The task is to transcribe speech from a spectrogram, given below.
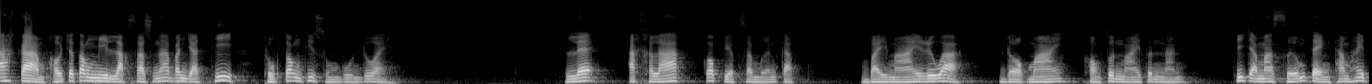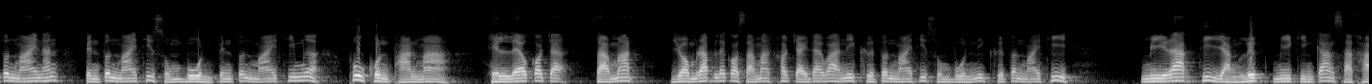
อากาม เขาจะต้องมีหลักศาสนาบัญญัติที่ถูกต้องที่สมบูรณ์ด้วย และอัคลากก็เปรียบเสมือนกับใบไม้หรือว่าดอกไม้ของต้นไม้ต้นนั้น ที่จะมาเสริมแต่งทำให้ต้นไม้นั้น เป็นต้นไม้ที่สมบูรณ์ เป็นต้นไม้ที่เมื่อผู้คนผ่านมา เห็นแล้วก็จะสามารถยอมรับและก็สามารถเข้าใจได้ว่านี่คือต้นไม้ที่สมบูรณ์นี่คือต้นไม้ที่มีรากที่อย่างลึก มีกิ่งก้านสาขา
